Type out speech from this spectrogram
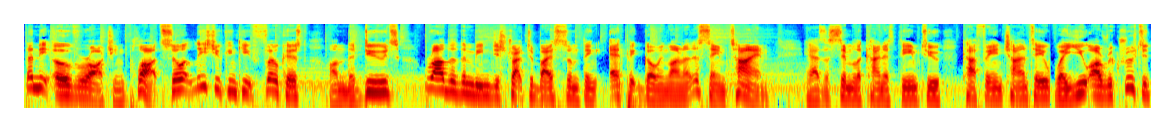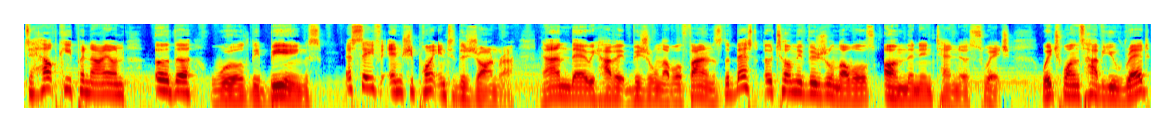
than the overarching plot, so at least you can keep focused on the dudes rather than being distracted by something epic going on at the same time. It has a similar kind of theme to Cafe Enchante where you are recruited to help keep an eye on other worldly beings a safe entry point into the genre. And there we have it visual novel fans, the best Otome visual novels on the Nintendo Switch. Which ones have you read?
